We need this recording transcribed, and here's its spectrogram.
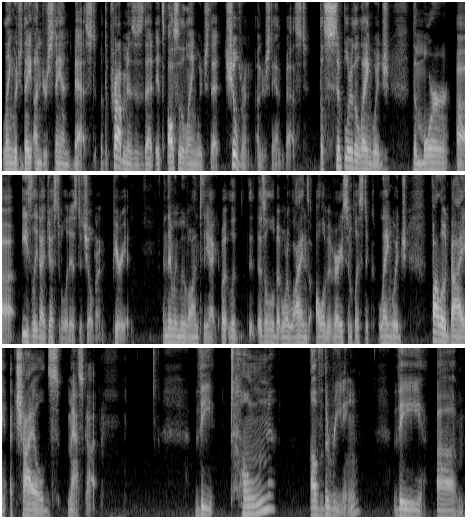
language they understand best. But the problem is is that it's also the language that children understand best. The simpler the language, the more uh, easily digestible it is to children. Period and then we move on to the act. There's a little bit more lines, all of it very simplistic language, followed by a child's mascot. The tone of the reading, the um,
